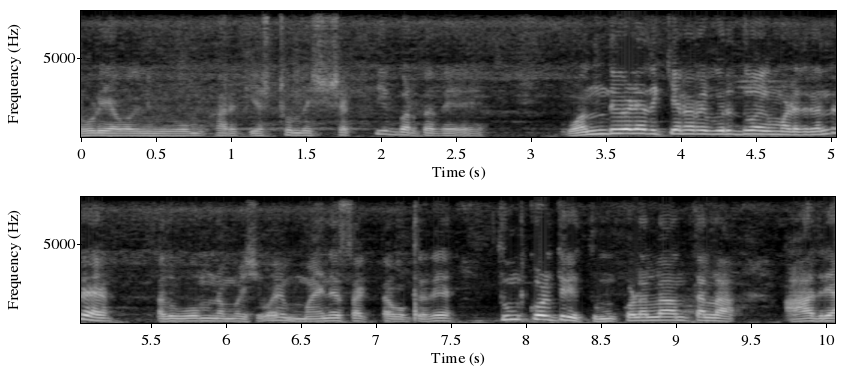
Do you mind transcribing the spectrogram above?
ನೋಡಿ ಯಾವಾಗ ನಿಮಗೆ ಓಂಕಾರಕ್ಕೆ ಎಷ್ಟೊಂದು ಶಕ್ತಿ ಬರ್ತದೆ. ಒಂದು ವೇಳೆ ಅದಕ್ಕೆ ಏನಾರು ವಿರುದ್ಧವಾಗಿ ಮಾಡಿದರೆ ಅಂದರೆ ಅದು ಓಂ ನಮ ಶಿವಾಯ ಮೈನಸ್ ಆಗ್ತಾ ಹೋಗ್ತದೆ. ತುಂಬ್ಕೊಳ್ತೀರಿ, ತುಂಬ್ಕೊಳ್ಳಲ್ಲ ಅಂತಲ್ಲ. ಆದರೆ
